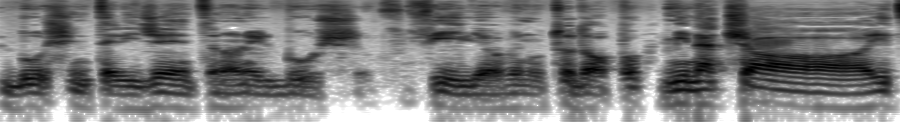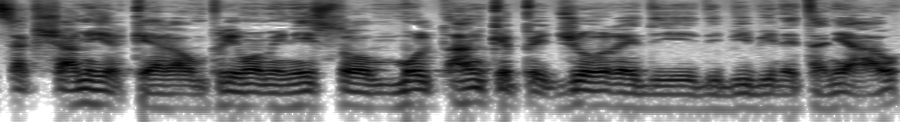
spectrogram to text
Bush intelligente, non il Bush figlio venuto dopo, minacciò Yitzhak Shamir, che era un primo ministro molto, anche peggiore di, di Bibi Netanyahu,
